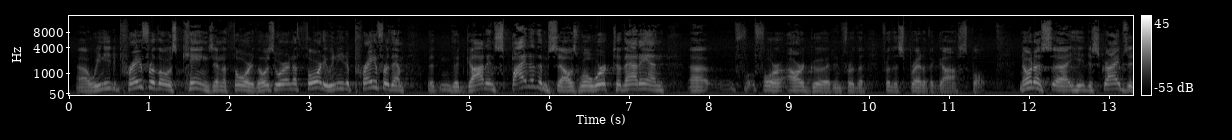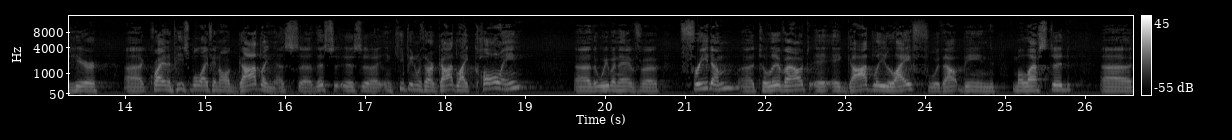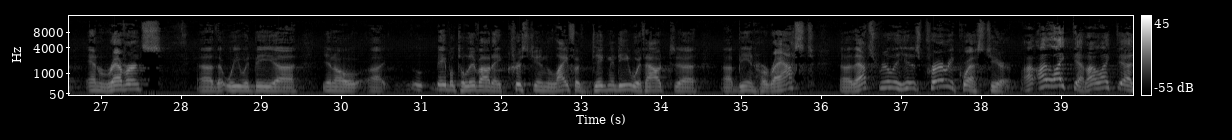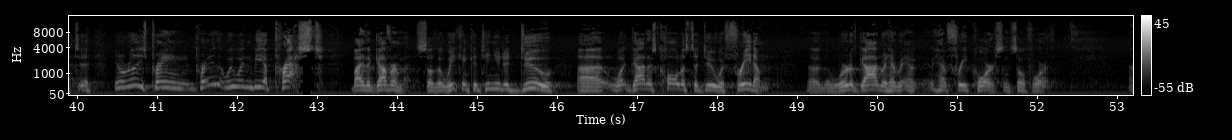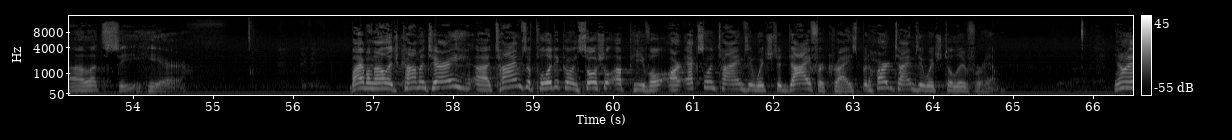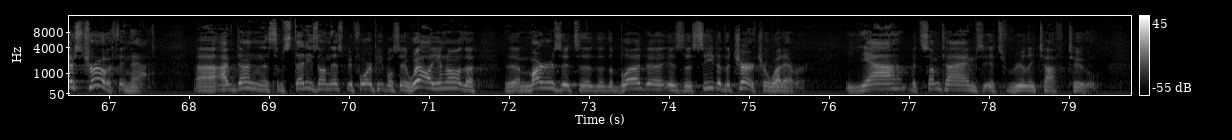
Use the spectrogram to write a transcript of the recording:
Uh, we need to pray for those kings in authority, those who are in authority. We need to pray for them that, that God, in spite of themselves, will work to that end uh, for, for, our good and for the, for the spread of the gospel. Notice uh, he describes it here uh, quiet and peaceable life in all godliness. Uh, this is uh, in keeping with our godlike calling, uh, that we would have freedom uh, to live out a, a, godly life without being molested, uh, and reverence, uh, that we would be, you know, able to live out a Christian life of dignity without being harassed. Uh, that's really his prayer request here. I, I like that. I like that. Uh, you know, really, he's praying, praying that we wouldn't be oppressed by the government so that we can continue to do uh, what God has called us to do with freedom. Uh, the Word of God would have, have free course and so forth. Uh, let's see here. Bible Knowledge Commentary uh, Times of political and social upheaval are excellent times in which to die for Christ, but hard times in which to live for Him. You know, there's truth in that. Uh, I've done some studies on this before. People say, well, you know, the, the martyrs, it's, uh, the, the blood uh, is the seed of the church or whatever. Yeah, but sometimes it's really tough too.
